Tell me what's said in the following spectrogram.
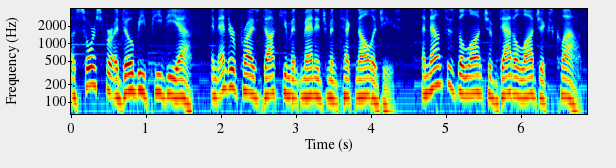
a source for Adobe PDF, and enterprise document management technologies, announces the launch of Datalogics Cloud,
